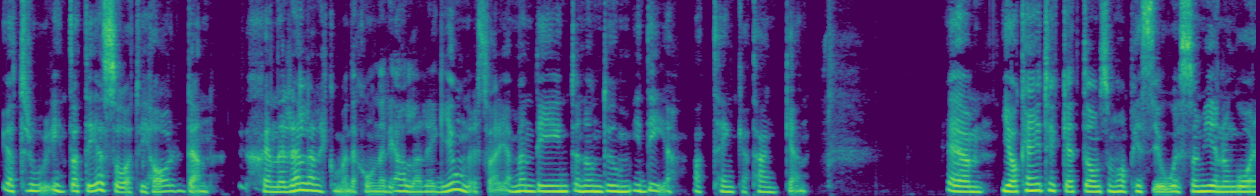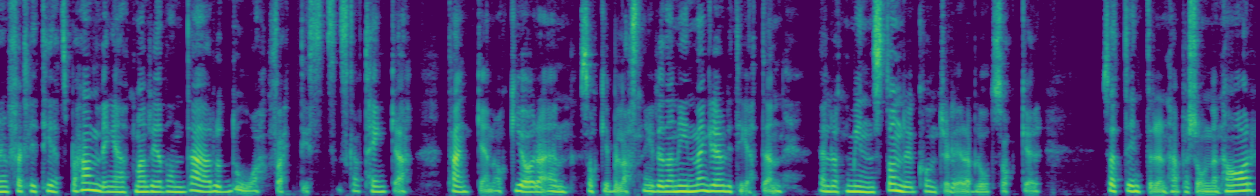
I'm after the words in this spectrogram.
jag tror inte att det är så att vi har den generella rekommendationer i alla regioner i Sverige, men det är inte någon dum idé att tänka tanken. Ehm, jag kan ju tycka att de som har PCOS som genomgår en fertilitetsbehandling, att man redan där och då faktiskt ska tänka tanken och göra en sockerbelastning redan innan graviditeten. Eller åtminstone kontrollera blodsocker. Så att inte den här personen har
